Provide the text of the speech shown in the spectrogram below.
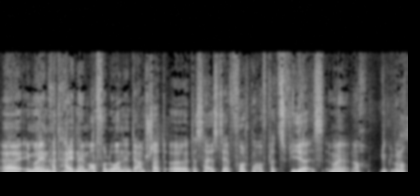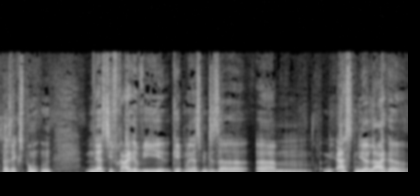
Äh, immerhin hat Heidenheim auch verloren in Darmstadt. Äh, das heißt, der Vorsprung auf Platz 4 ist immer noch, liegt immer noch bei sechs Punkten. Und jetzt die Frage, wie geht man jetzt mit dieser ähm, ersten Niederlage,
